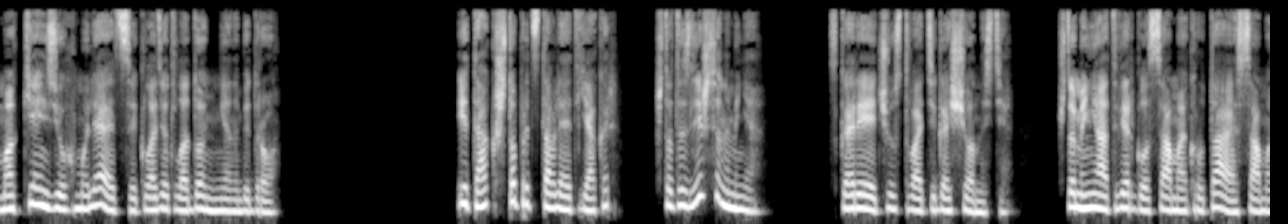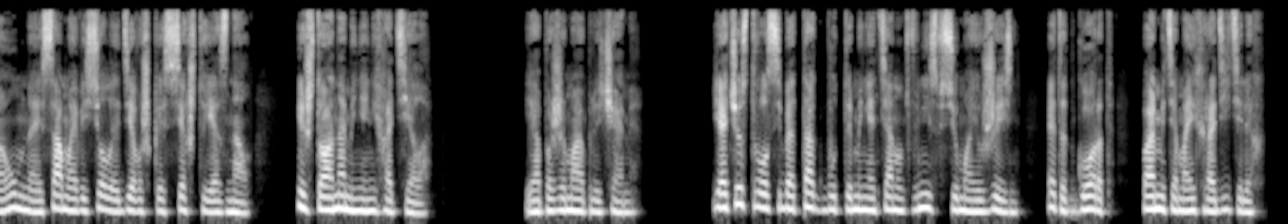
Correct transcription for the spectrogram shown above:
Маккензи ухмыляется и кладет ладонь мне на бедро. «Итак, что представляет якорь? Что ты злишься на меня?» «Скорее, чувство отягощенности что меня отвергла самая крутая, самая умная и самая веселая девушка из всех, что я знал, и что она меня не хотела. Я пожимаю плечами. Я чувствовал себя так, будто меня тянут вниз всю мою жизнь. Этот город, память о моих родителях.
